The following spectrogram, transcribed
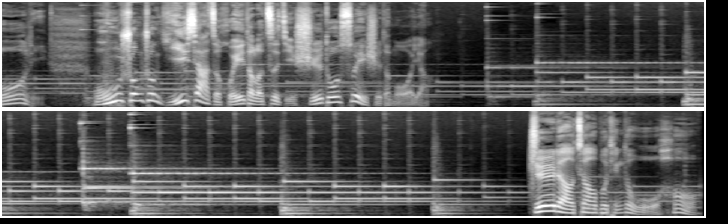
玻璃。吴双双一下子回到了自己十多岁时的模样。知了叫不停的午后，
